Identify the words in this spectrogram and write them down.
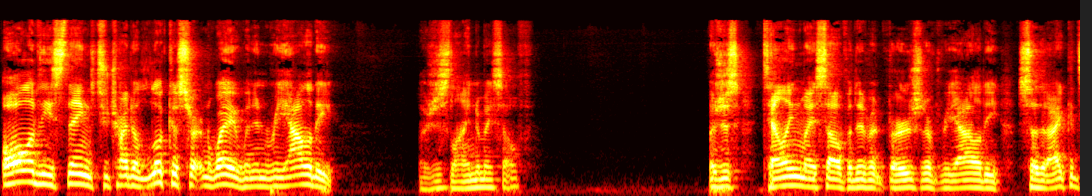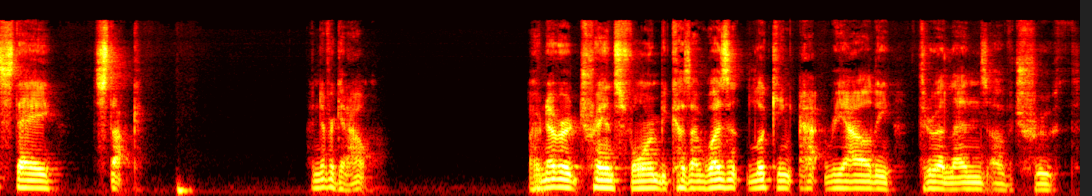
all of these things to try to look a certain way when in reality, I was just lying to myself. I was just telling myself a different version of reality so that I could stay stuck. I'd never get out. I would never transform because I wasn't looking at reality through a lens of truth.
